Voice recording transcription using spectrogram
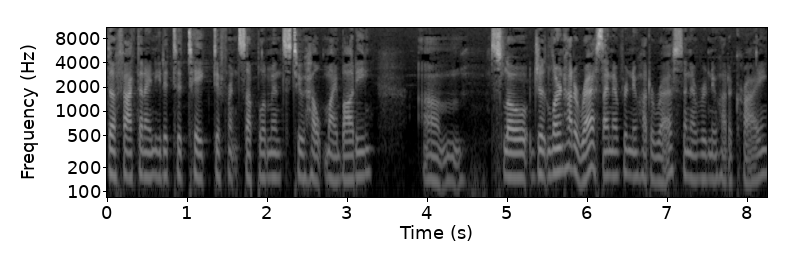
the fact that I needed to take different supplements to help my body. Um, slow, just learn how to rest. I never knew how to rest. I never knew how to cry.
